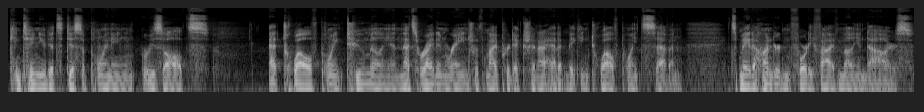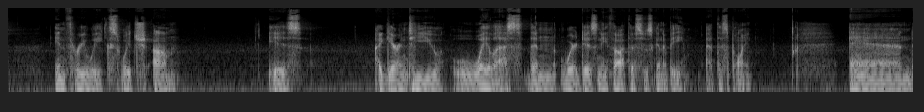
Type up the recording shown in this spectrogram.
continued its disappointing results at 12.2 million. That's right in range with my prediction. I had it making 12.7. It's made 145 million dollars in three weeks, which um, is I guarantee you way less than where Disney thought this was going to be at this point. And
